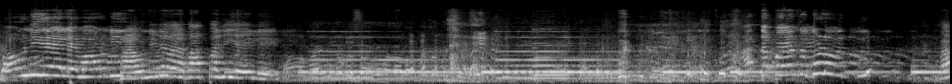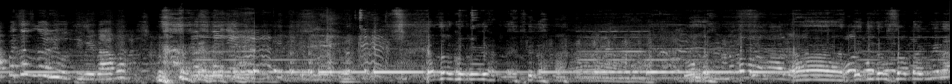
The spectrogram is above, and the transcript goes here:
माऊनी गेले माऊनी माऊनी नाही बाप्पानी गेले. आतापर्यंत कुठं होत तू? बापाच्याच घरी होती मी बाबा. कसा गुरु भेटलाय तुला? हा, त्याची तर स्वतः मी ना?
